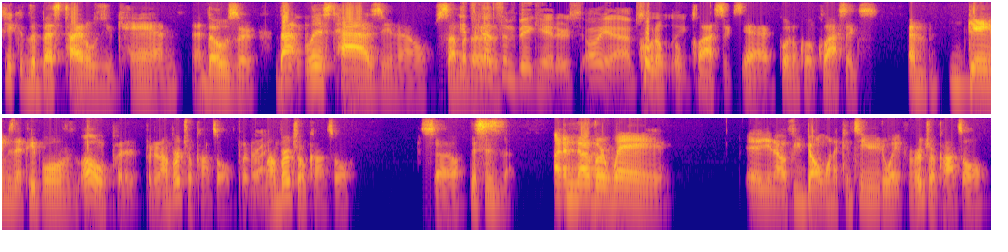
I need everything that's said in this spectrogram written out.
pick the best titles you can, and those are that list has you know some It's of the got some big hitters. Oh yeah, quote unquote classics. Yeah, quote unquote classics, and games that people oh put it put it on virtual console, put Right. them on virtual console. So this is another way. eh, You know, if you don't want to continue to wait for virtual console,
